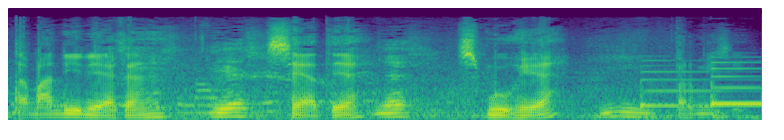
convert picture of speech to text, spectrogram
Tak mandi nih ya, Kang. Yes. Sehat ya? Yes. Sembuh ya? Hmm. Permisi.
